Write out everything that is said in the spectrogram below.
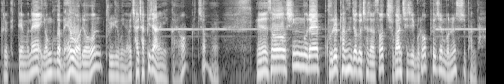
그렇기 때문에 연구가 매우 어려운 분류군요. 잘 잡히지 않으니까요. 그렇죠? 예. 그래서 식물의 굴을 판 흔적을 찾아서 주간 채집으로 표준본을 수집한다.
